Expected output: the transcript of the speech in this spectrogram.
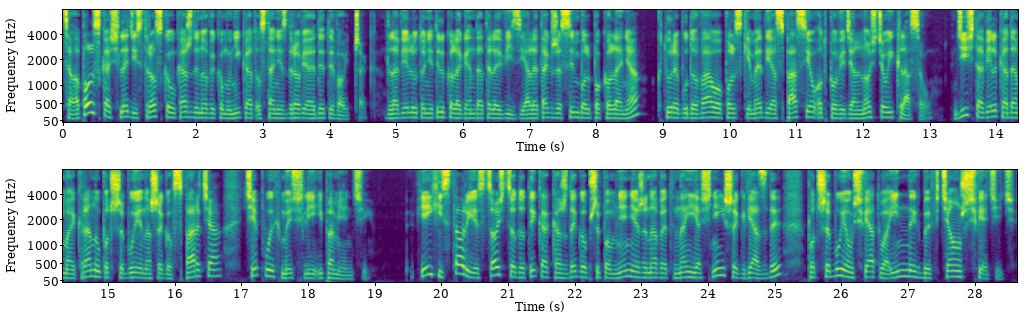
Cała Polska śledzi z troską każdy nowy komunikat o stanie zdrowia Edyty Wojczak. Dla wielu to nie tylko legenda telewizji, ale także symbol pokolenia, które budowało polskie media z pasją, odpowiedzialnością i klasą. Dziś ta wielka dama ekranu potrzebuje naszego wsparcia, ciepłych myśli i pamięci. W jej historii jest coś, co dotyka każdego przypomnienie, że nawet najjaśniejsze gwiazdy potrzebują światła innych, by wciąż świecić,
